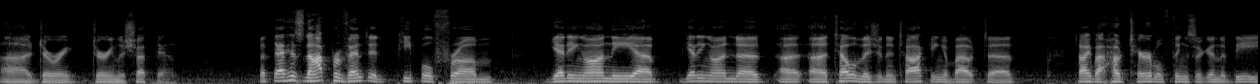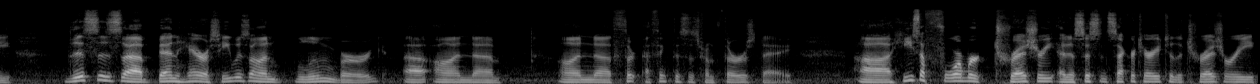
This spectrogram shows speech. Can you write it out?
uh, during during the shutdown. But that has not prevented people from getting on the uh, getting on uh, uh, uh television and talking about talking about how terrible things are going to be. This is Ben Harris. He was on Bloomberg on on thir- I think this is from Thursday. he's a former Treasury, an assistant secretary to the Treasury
